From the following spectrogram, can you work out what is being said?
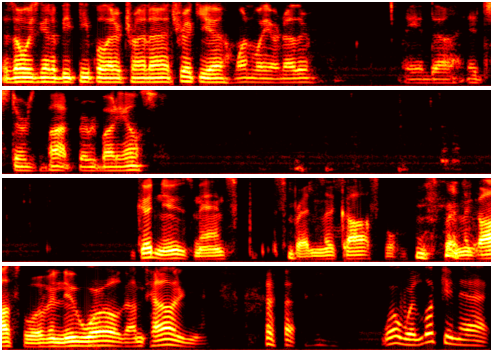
there's always going to be people that are trying to trick you one way or another, and uh, it stirs the pot for everybody else. Good news, man. spreading the gospel, spreading the gospel of a new world. I'm telling you. well, we're looking at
